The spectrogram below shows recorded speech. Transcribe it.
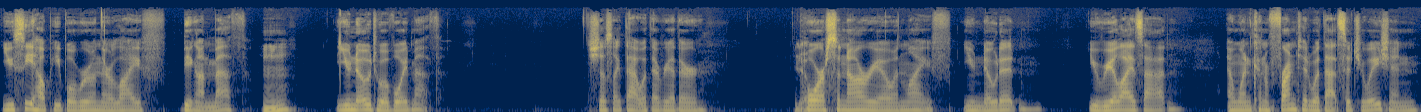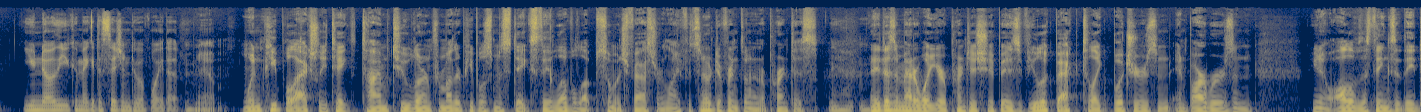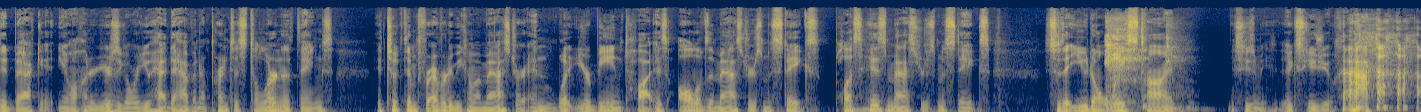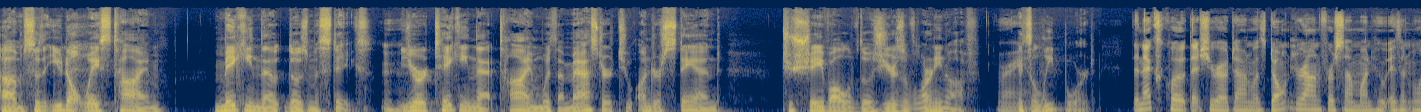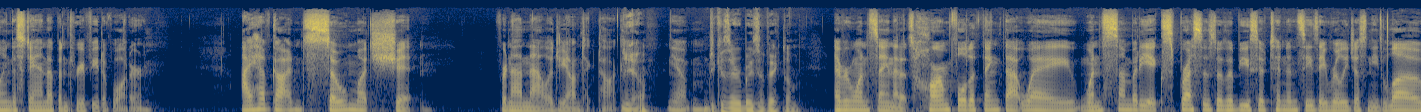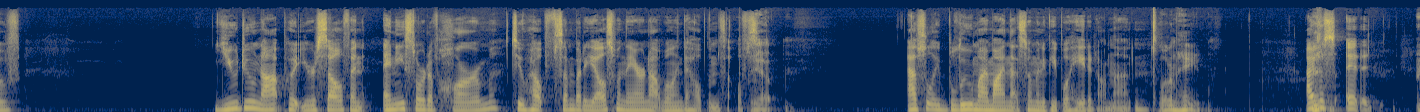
you see how people ruin their life being on meth. Mhm. You know to avoid meth. It's just like that with every other Yep. poor scenario in life. You note it, you realize that, and when confronted with that situation, you know that you can make a decision to avoid it. Yeah. When people actually take the time to learn from other people's mistakes, they level up so much faster in life. It's no different than an apprentice. Yeah. And it doesn't matter what your apprenticeship is. If you look back to like butchers and, and barbers and you know all of the things that they did back you know 100 years ago where you had to have an apprentice to learn the things, it took them forever to become a master. And what you're being taught is all of the master's mistakes plus his master's mistakes so that you don't waste time. Excuse me, excuse you. um, so that you don't waste time making tho- those mistakes. Mm-hmm. You're taking that time with a master to understand to shave all of those years of learning off. Right. It's a leap board. The next quote that she wrote down was Don't drown for someone who isn't willing to stand up in three feet of water. I have gotten so much shit for that analogy on TikTok. Yeah. Yep. Because everybody's a victim. Everyone's saying that it's harmful to think that way. When somebody expresses those abusive tendencies, they really just need love. You do not put yourself in any sort of harm to help somebody else when they are not willing to help themselves. Yep. Absolutely blew my mind that so many people hated on that. Let them hate. I just it,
